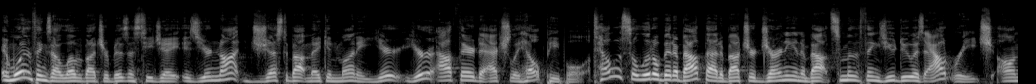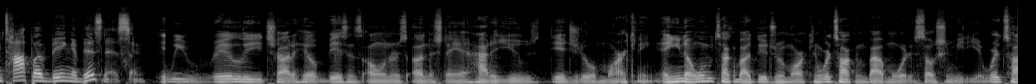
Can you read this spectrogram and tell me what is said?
And one of the things I love about your business, TJ, is you're not just about making money. You're you're out there to actually help people. Tell us a little bit about that, about your journey and about some of the things you do as outreach on top of being a business. We really try to help business owners understand how to use digital marketing. And you know, when we talk about digital marketing, we're talking about more than social media. We're talking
